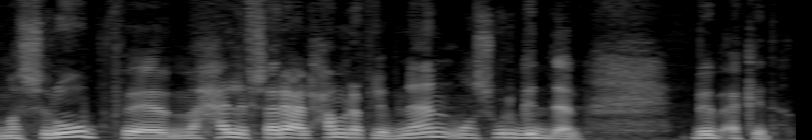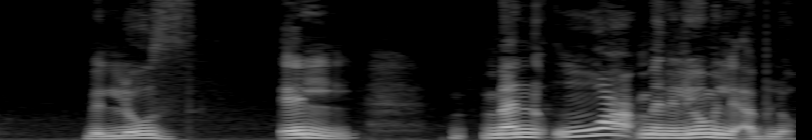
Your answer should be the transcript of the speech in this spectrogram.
مشروب في محل في شارع الحمراء في لبنان مشهور جدا. بيبقى كده باللوز المنقوع من اليوم اللي قبله.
